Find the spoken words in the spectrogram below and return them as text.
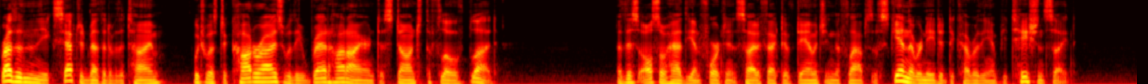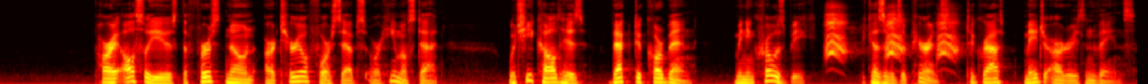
rather than the accepted method of the time, which was to cauterize with a red hot iron to staunch the flow of blood. Now, this also had the unfortunate side effect of damaging the flaps of skin that were needed to cover the amputation site. Pare also used the first known arterial forceps or hemostat, which he called his bec de Corbin, meaning crow's beak, because of its appearance, to grasp major arteries and veins.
